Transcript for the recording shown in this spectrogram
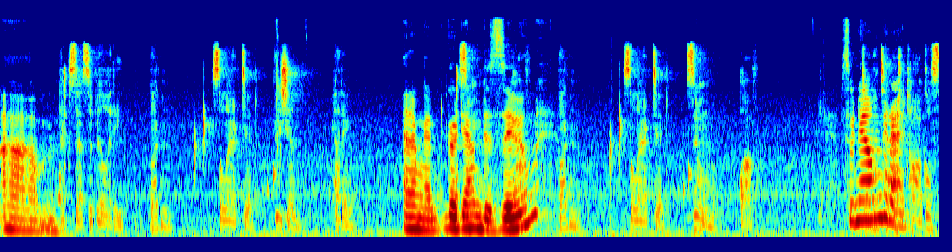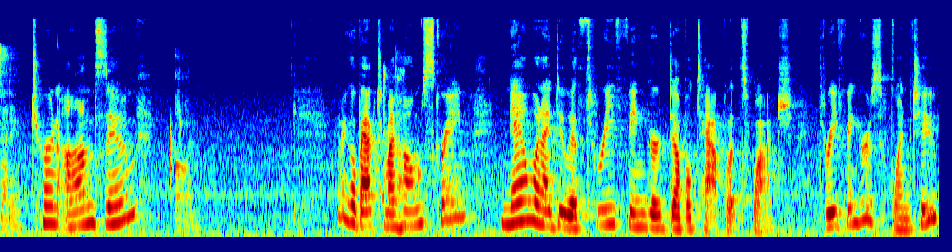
um, Accessibility. Button. Selected. Vision. Heading. and I'm gonna go down to Zoom. Button. Selected. Zoom. Off. So now I'm gonna to toggle setting. turn on Zoom. On. Go back to my home screen. Now when I do a three finger double tap, let's watch. Three fingers, one, two,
